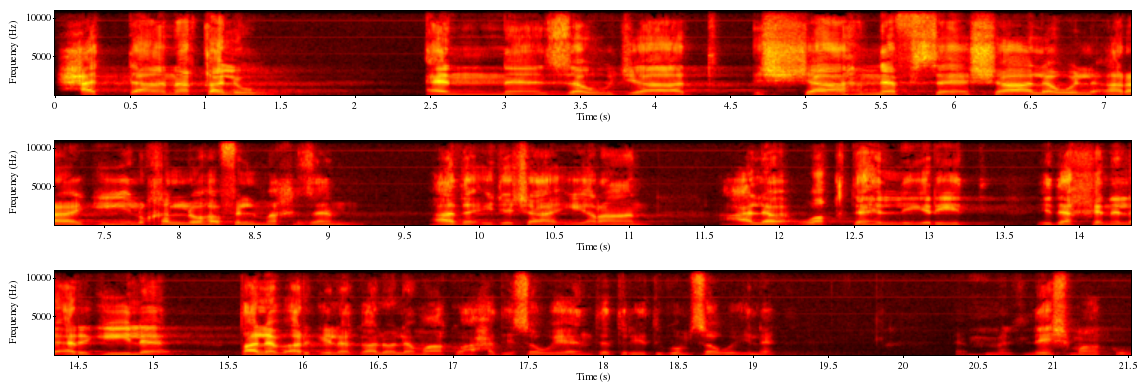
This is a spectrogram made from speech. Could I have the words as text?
حتى نقلوا أن زوجات الشاه نفسه شالوا الأراجيل وخلوها في المخزن. هذا إجا شاه إيران على وقته اللي يريد يدخن الأرجيلة. طلب أرجيلة قالوا له ماكو أحد يسويها أنت تريد تقوم سوي لك. ليش ماكو؟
